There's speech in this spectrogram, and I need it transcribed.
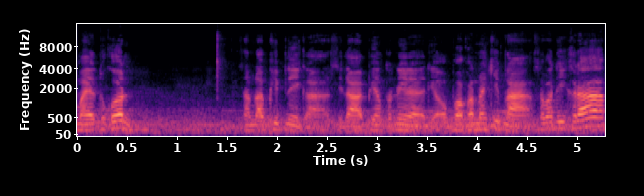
ใหม่ทุกคน สำหรับคลิปนี้ก็สิลาเพียงเท่านี้แหละเดี๋ยวพอกันใหม่คลิปหน้าสวัสดีครับ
